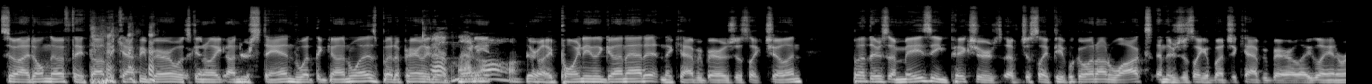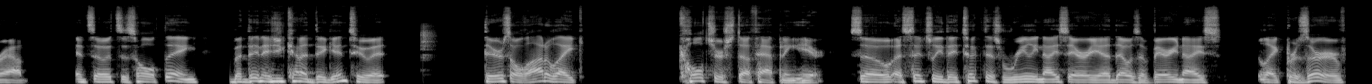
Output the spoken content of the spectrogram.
So I don't know if they thought the capybara was going to like understand what the gun was, but apparently they're pointing, they're like pointing the gun at it and the capybara is just like chilling. But there's amazing pictures of just like people going on walks and there's just like a bunch of capybara like laying around. And so it's this whole thing. But then as you kind of dig into it there's a lot of like culture stuff happening here so essentially they took this really nice area that was a very nice like preserve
